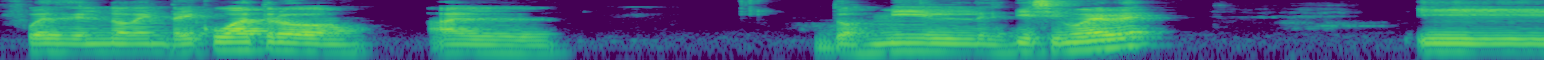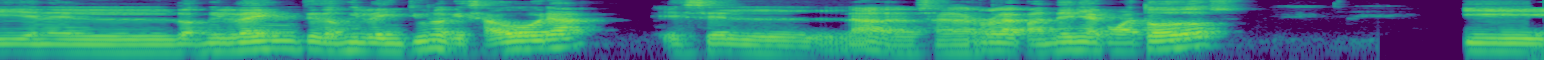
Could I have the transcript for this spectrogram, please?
fue desde el 94 al 2019 y en el 2020-2021, que es ahora, es el, nada, nos agarró la pandemia como a todos y,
